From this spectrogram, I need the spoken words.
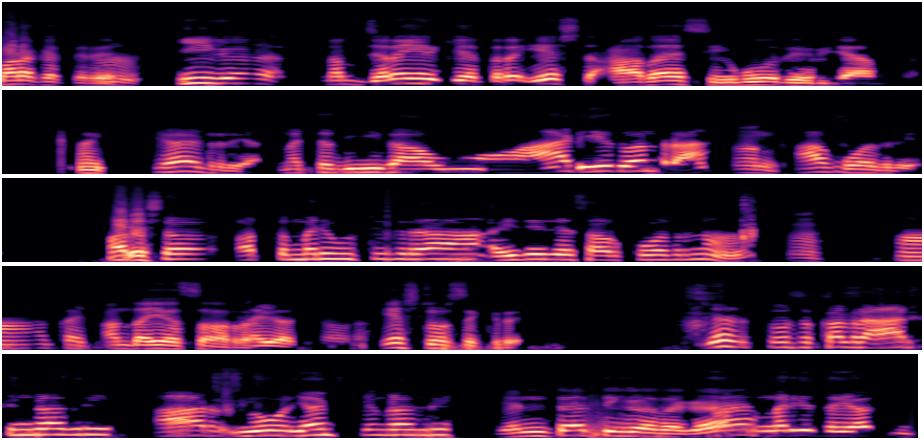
ಮಾಡಕತ್ತೀರಿ. ಈಗ ನಮ್ ಜನ ಏನ್ ಕೇಳ್ತಾರ ಎಷ್ಟ್ ಆದಾಯ ಸಿಗ್ಬೋದು ಇವ್ರಿಗೆ ಅಂತ ಕೇಳ್ರಿ. ಮತ್ತ ಈಗ ಅವು ಆಡಿ ಇದು ಅಂದ್ರ. ಆಗ್ಬೋದ್ರಿ. ಹತ್ತು ಹತ್ತು ಮರಿ ಹುಟ್ಟಿದ್ರ ಐದೈದು ಸಾವಿರಕ್ಕೆ ಹೋದ್ರುನು ಒಂದ್ ಐವತ್ ಸಾವಿರ. ಐವತ್ ಸಾವಿರ. ಎಷ್ಟ್ ವರ್ಷಕ್ರಿ ಎಷ್ಟ್ ವರ್ಷಕ್ಕಲ್ರಿ ಆರ್ ತಿಂಗಳಾಗ್ರಿ ಆರ್ ಏಳ್ ಎಂಟ್ ತಿಂಗಳಾಗ್ರಿ. ಎಂಟ ತಿಂಗಳದಾಗ? ಹತ್ತ್ ಹೇಳ್ತೀನಿ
